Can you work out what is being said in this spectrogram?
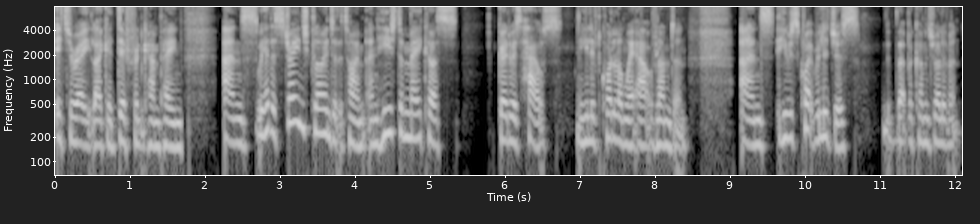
iterate like a different campaign. And we had a strange client at the time, and he used to make us go to his house. He lived quite a long way out of London. And he was quite religious. That becomes relevant.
